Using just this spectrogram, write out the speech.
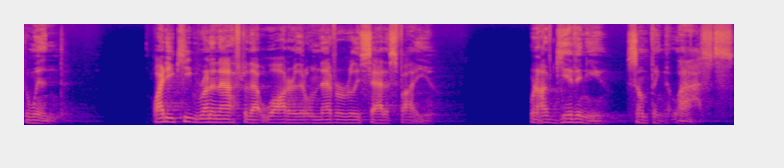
the wind? Why do you keep running after that water that will never really satisfy you when I've given you something that lasts?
